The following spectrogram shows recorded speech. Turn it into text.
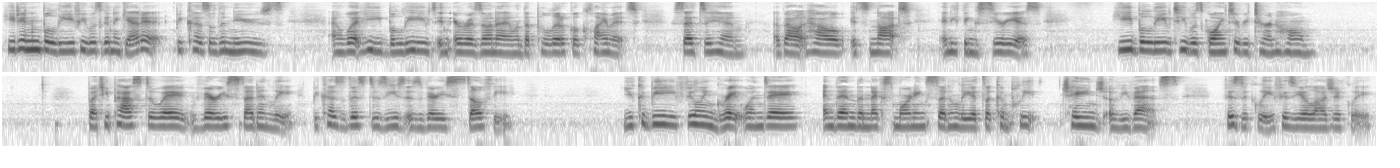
He didn't believe he was going to get it because of the news and what he believed in Arizona and what the political climate said to him about how it's not anything serious. He believed he was going to return home. But he passed away very suddenly because this disease is very stealthy. You could be feeling great one day and then the next morning suddenly it's a complete change of events physically physiologically.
